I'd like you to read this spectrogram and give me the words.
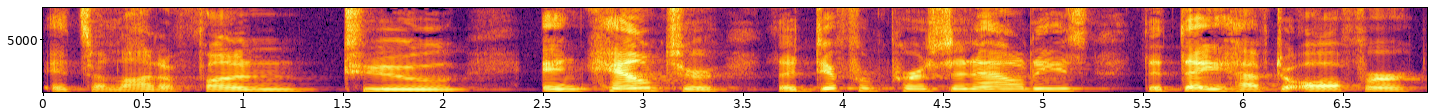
It's a lot of fun to encounter the different personalities that they have to offer.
